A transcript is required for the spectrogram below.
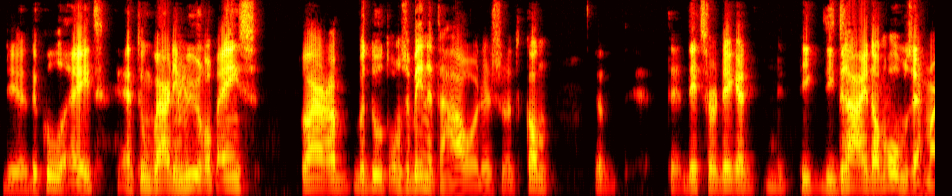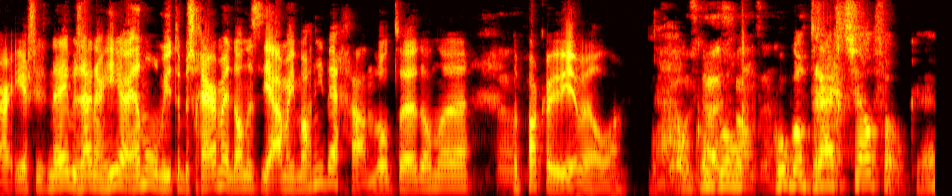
Die, de Kool-Aid. En toen waren die muren opeens waren bedoeld om ze binnen te houden. Dus het kan... dat- dit soort dingen, die, die draaien dan om, zeg maar. Eerst is, nee, we zijn er hier helemaal om je te beschermen. En dan is het, ja, maar je mag niet weggaan. Want eh, dan, eh, Ja. dan pakken we je wel. Nou, Google? Google dreigt zelf ook. Hè?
